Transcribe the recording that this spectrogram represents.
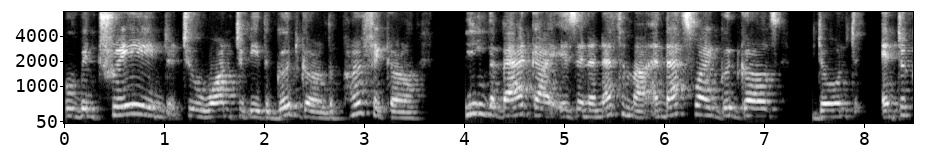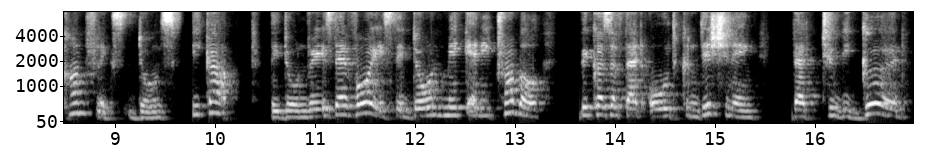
who've been trained to want to be the good girl, the perfect girl. Being the bad guy is an anathema. And that's why good girls don't enter conflicts, don't speak up, they don't raise their voice, they don't make any trouble because of that old conditioning that to be good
